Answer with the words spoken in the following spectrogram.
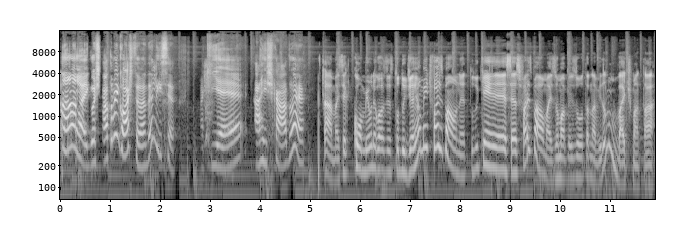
Não, é, gostar eu também gosto, é uma delícia. Aqui é arriscado, é. Ah, mas você comer um negócio desse todo dia realmente faz mal, né? Tudo que é excesso faz mal, mas uma vez ou outra na vida não vai te matar.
